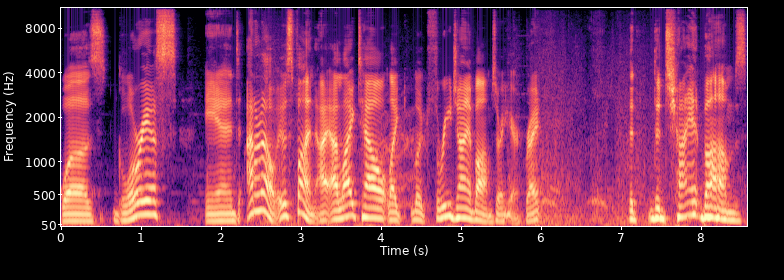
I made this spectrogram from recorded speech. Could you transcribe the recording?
was glorious. And I don't know, it was fun. I, I liked how, like, look, three giant bombs right here, right? The, the giant bombs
